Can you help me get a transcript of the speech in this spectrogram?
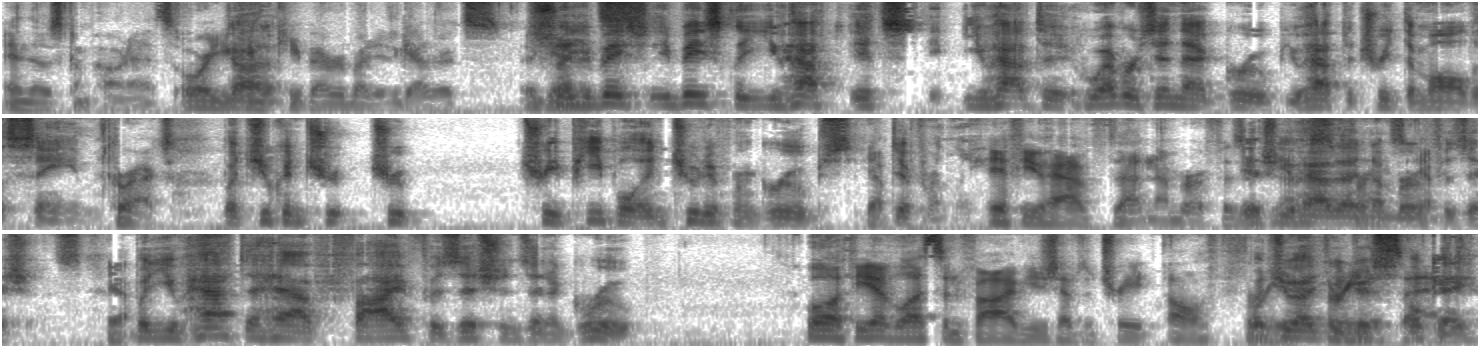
in those components, or you Got can it. keep everybody together. It's again, so you basically basically you have it's you have to whoever's in that group you have to treat them all the same correct but you can tr- tr- treat people in two different groups Yep. differently if you have that number of physicians. if you have that number of instance. physicians Yeah. but you have to have five physicians in a group Well, if you have less than five, you just have to treat all three. But you had- three the just- okay,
